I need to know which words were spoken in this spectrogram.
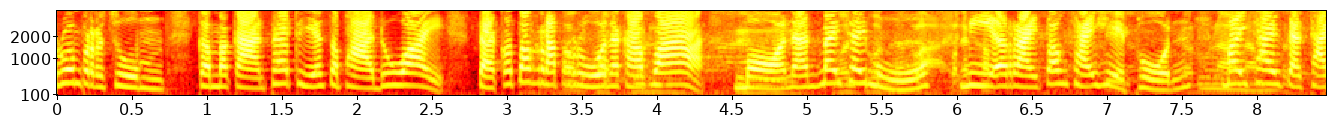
ร่วมประชุมกรรมการแพทยสภาด้วย แต่ก็ต้องรับรู้นะคะว่า หมอนั้นไม่ใช่หมู มีอะไรต้องใช้เหตุผล ไม่ใช่จะใช้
